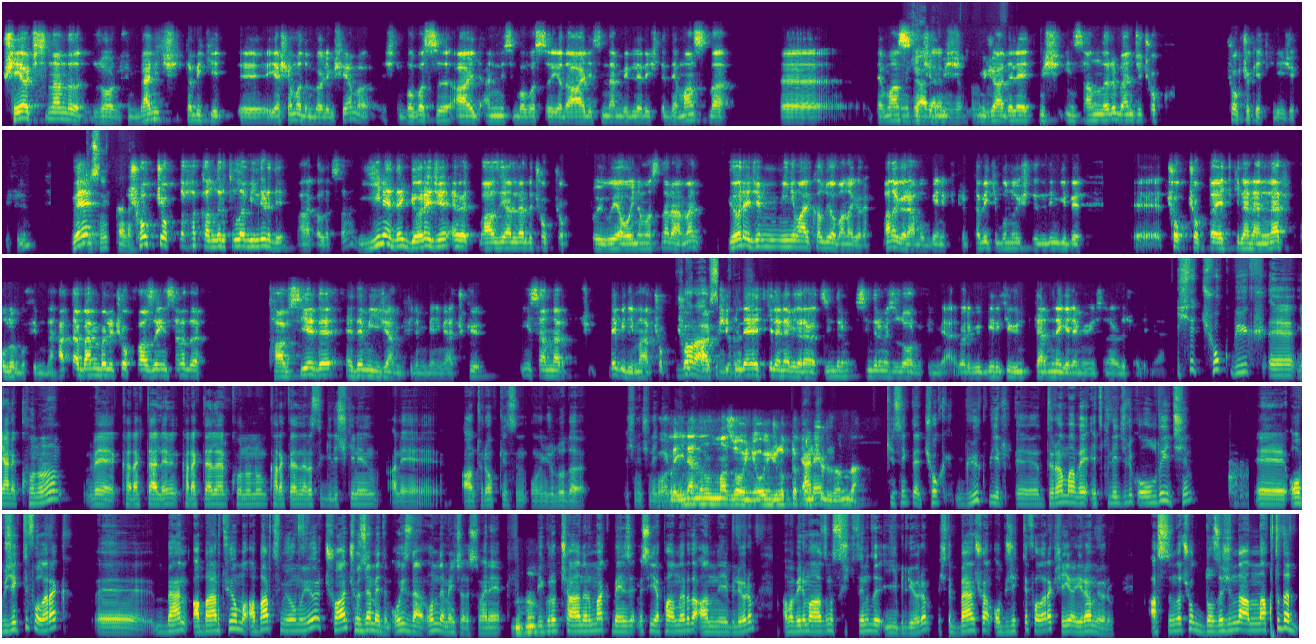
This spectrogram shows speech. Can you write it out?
şey açısından da zor bir film. Ben hiç tabii ki e, yaşamadım böyle bir şey ama işte babası, aile, annesi, babası ya da ailesinden birileri işte demansla e, demans Mücadele geçirmiş, ediyor. mücadele etmiş insanları bence çok çok çok etkileyecek bir film. Ve Kesinlikle çok çok daha kanırtılabilirdi bana kalırsa. Yine de görece evet bazı yerlerde çok çok duyguya oynamasına rağmen görece minimal kalıyor bana göre. Bana göre bu benim fikrim. Tabii ki bunu işte dediğim gibi e, çok çok da etkilenenler olur bu filmden. Hatta ben böyle çok fazla insana da tavsiye de edemeyeceğim bir film benim ya. Çünkü insanlar ne bileyim abi çok çok Zor farklı şekilde etkilenebilir. Evet sindir, sindirmesi zor bir film yani. Böyle bir, bir iki gün kendine gelemiyor insan öyle söyleyeyim yani. İşte çok büyük e, yani konunun ve karakterlerin karakterler konunun karakterler arası ilişkinin hani Anthony Hopkins'in oyunculuğu da işin içine giriyor. inanılmaz oynuyor. Oyunculukta Yani- konuşuruz onu da. Kesinlikle çok büyük bir e, drama ve etkileyicilik olduğu için e, objektif olarak e, ben abartıyor mu abartmıyor muyu şu an çözemedim. O yüzden onu demeye çalıştım. Hani Hı hı. bir grup çağınırmak benzetmesi yapanları da anlayabiliyorum. Ama benim ağzıma sıçtığını da iyi biliyorum. İşte ben şu an objektif olarak şeyi ayıramıyorum. Aslında çok dozajında anlattı da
